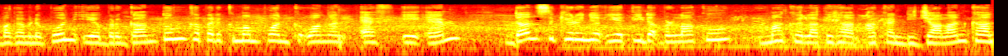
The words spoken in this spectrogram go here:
Bagaimanapun, ia bergantung kepada kemampuan keuangan FAM dan sekiranya ia tidak berlaku, maka latihan akan dijalankan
